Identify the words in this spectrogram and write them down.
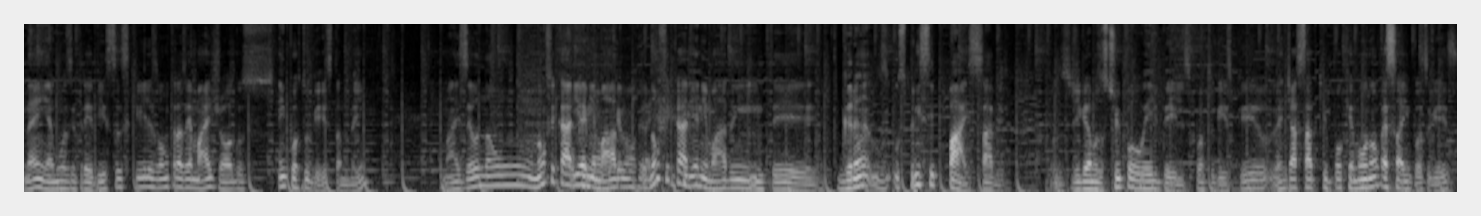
né, em algumas entrevistas, que eles vão trazer mais jogos em português também. Mas eu não, não ficaria Pokémon, animado. Pokémon, eu não ficaria animado em, em ter gran, os, os principais, sabe? Os, digamos, os AAA deles em português. Porque a gente já sabe que o Pokémon não vai sair em português.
